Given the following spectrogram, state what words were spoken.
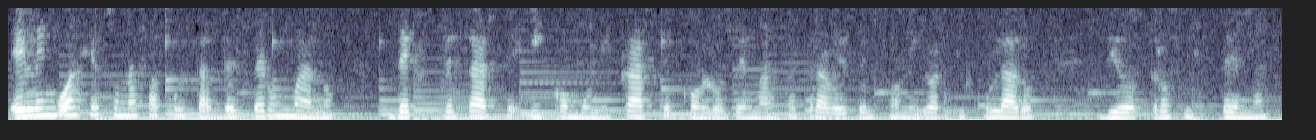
El lenguaje es una facultad del ser humano de expresarse y comunicarse con los demás a través del sonido articulado de otros sistemas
